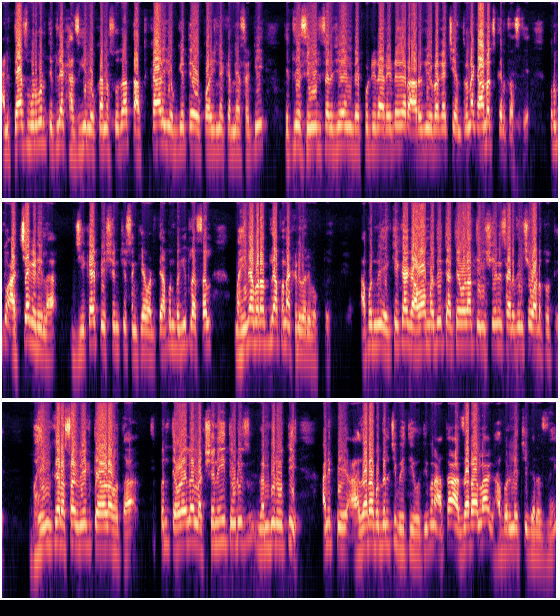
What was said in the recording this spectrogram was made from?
आणि त्याचबरोबर तिथल्या खासगी लोकांना सुद्धा तात्काळ योग्य त्या उपाययोजना करण्यासाठी तिथले सिव्हिल सर्जन डेप्युटी डायरेक्टर आरोग्य विभागाची यंत्रणा कामच करत असते. परंतु आजच्या घडीला जी काय पेशंटची संख्या वाढते आपण बघितलं असाल महिन्याभरातली आपण आकडेवारी बघतोय. आपण एकेका गावामध्ये त्या त्यावेळेला तीनशे आणि साडेतीनशे वाढत होते. भयंकर असा वेग त्यावेळेला होता पण त्यावेळेला लक्षणही तेवढीच गंभीर होती आणि पे- आजाराबद्दलची भीती होती. पण आता आजाराला घाबरण्याची गरज नाही.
